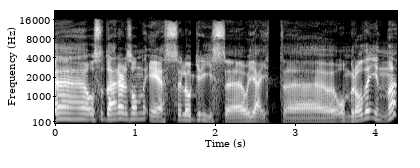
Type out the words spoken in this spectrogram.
Eh, og så Der er det sånn esel- og grise- og geiteområde inne.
